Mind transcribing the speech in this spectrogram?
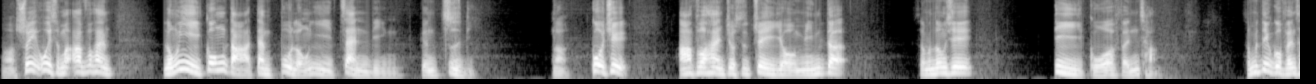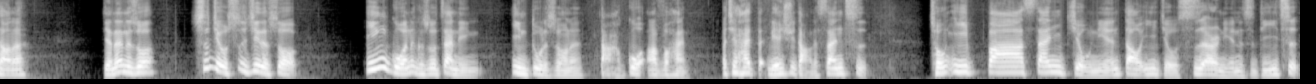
啊，所以为什么阿富汗容易攻打，但不容易占领跟治理？啊，过去阿富汗就是最有名的什么东西？帝国坟场。什么帝国坟场呢？简单的说，十九世纪的时候，英国那个时候占领印度的时候呢，打过阿富汗，而且还连续打了三次。从一八三九年到一九四二年的是第一次，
